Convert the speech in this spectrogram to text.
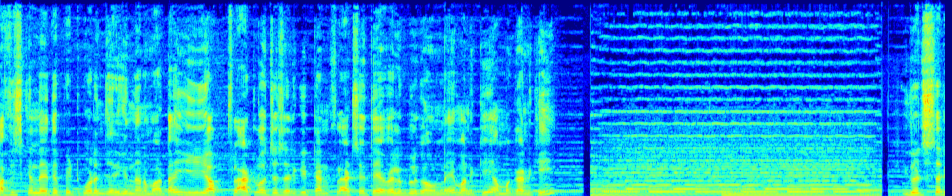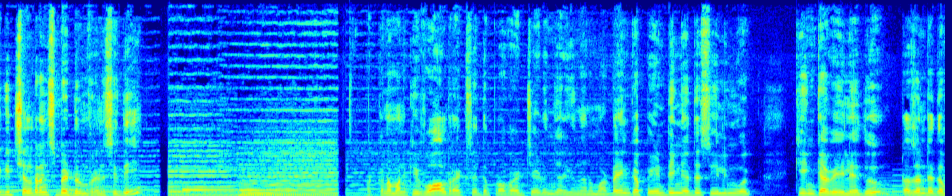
ఆఫీస్ కింద అయితే పెట్టుకోవడం జరిగిందనమాట ఈ ఫ్లాట్లో వచ్చేసరికి టెన్ ఫ్లాట్స్ అయితే అవైలబుల్గా ఉన్నాయి మనకి అమ్మకానికి. ఇది వచ్చేసరికి చిల్డ్రన్స్ బెడ్రూమ్ ఫ్రెండ్స్ ఇది. పక్కన మనకి వాల్ ర్యాక్స్ అయితే ప్రొవైడ్ చేయడం జరిగిందనమాట ఇంకా పెయింటింగ్ అయితే సీలింగ్ వర్క్కి ఇంకా వేయలేదు. ప్రజెంట్ అయితే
